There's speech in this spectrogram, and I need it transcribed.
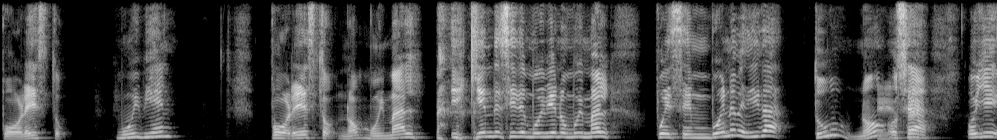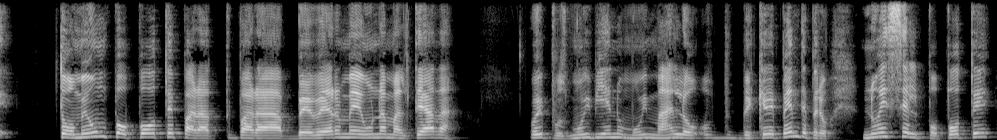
Por esto. Muy bien. Por esto, no, muy mal. ¿Y quién decide muy bien o muy mal? Pues en buena medida tú, ¿no? o sea, oye, tomé un popote para, para beberme una malteada. Oye, pues muy bien o muy malo, de qué depende, pero no es el popote,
